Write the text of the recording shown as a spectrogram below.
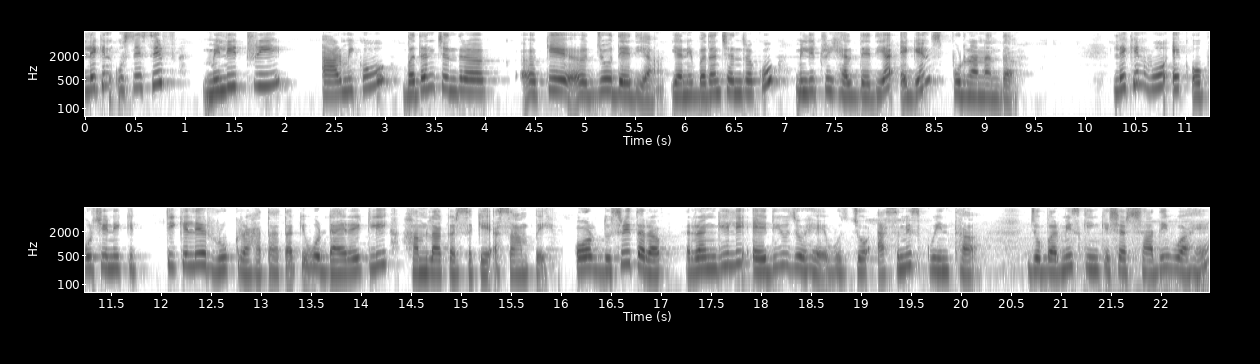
लेकिन उसने सिर्फ़ मिलिट्री आर्मी को बदन चंद्र के जो दे दिया, यानी बदन चंद्र को मिलिट्री हेल्प दे दिया अगेंस्ट पूर्णानंदा। लेकिन वो एक अपॉर्चुनिटी के लिए रुक रहा था ताकि वो डायरेक्टली हमला कर सके असम पे। और दूसरी तरफ़, रंगीली एडियो जो है, वो जो असमिस क्वीन था, जो बर्मीज किंग के साथ शादी हुआ है,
